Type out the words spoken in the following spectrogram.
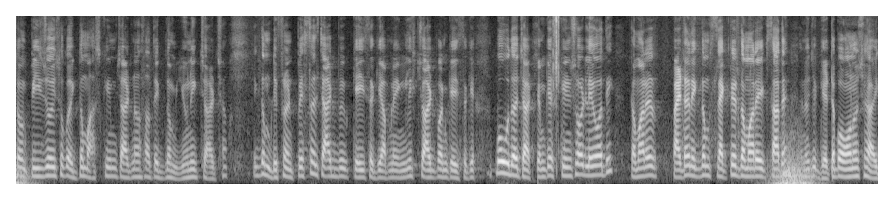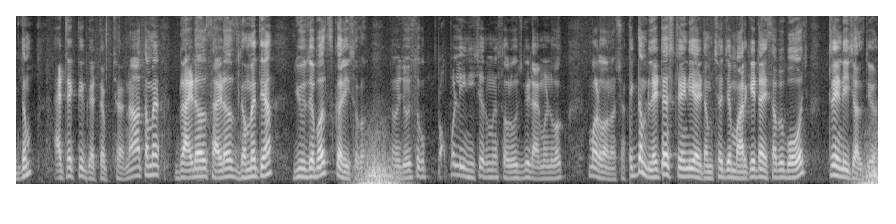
તમે પીસ જોઈ શકો, એકદમ આસ્ક્રીમ ચાર્ટના સાથે એકદમ યુનિક ચાર્ટ છે. એકદમ ડિફરન્ટ સ્પેશિયલ ચાર્ટ બી કહી શકીએ આપણે ઇંગ્લિશ ચાર્ટ પણ કહી શકીએ. બહુ બધા ચાર્ટ કેમ કે સ્ક્રીનશોટ લેવાથી તમારે પેટર્ન એકદમ સિલેક્ટેડ તમારે એક સાથે. એનો જે ગેટઅપ આવવાનો છે, આ એકદમ એટ્રેક્ટિવ ગેટઅપ છે. ના, તમે બ્રાઇડલ સાઇડલ્સ ગમે ત્યાં યુઝેબલ્સ કરી શકો. તમે જોઈ શકો પ્રોપરલી નીચે તમને સરોજગી ડાયમંડ વર્ક મળવાનો છે. એકદમ લેટેસ્ટ ટ્રેન્ડી આઇટમ છે, જે માર્કેટના હિસાબે બહુ જ ટ્રેન્ડી ચાલતી હોય.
